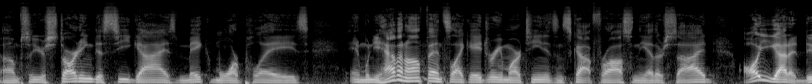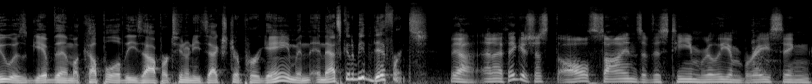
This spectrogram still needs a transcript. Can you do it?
Um, so you're starting to see guys make more plays. And when you have an offense like Adrian Martinez and Scott Frost on the other side, all you got to do is give them a couple of these opportunities extra per game, and, and that's going to be the difference. Yeah, and I think it's just all signs of this team really embracing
